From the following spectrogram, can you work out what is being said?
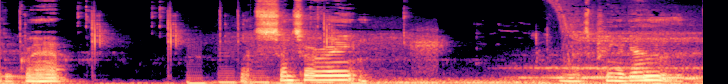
We'll grab that sensor array. Let's ping again.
